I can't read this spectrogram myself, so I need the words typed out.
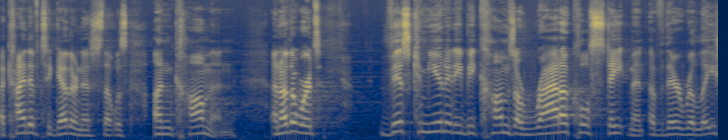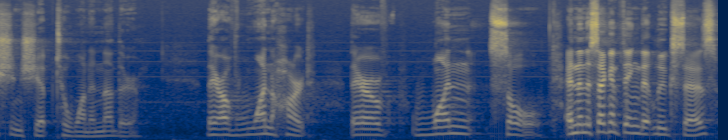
a kind of togetherness that was uncommon. In other words, this community becomes a radical statement of their relationship to one another. They are of one heart. They are of one soul. And then the second thing that Luke says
